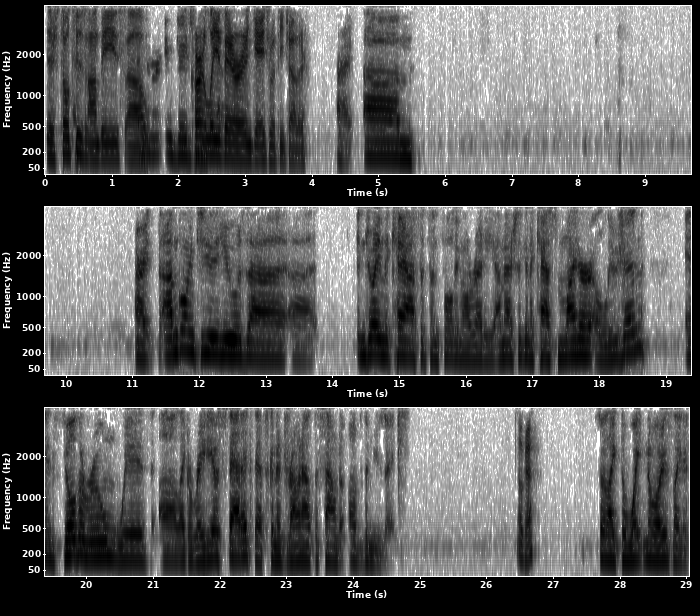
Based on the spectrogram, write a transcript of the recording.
There's still two zombies. Uh, they're engaged. currently, they're engaged with each other. All right. Um, all right. I'm going to use uh, uh, enjoying the chaos that's unfolding already. I'm actually going to cast minor illusion and fill the room with uh, like a radio static that's going to drown out the sound of the music. Okay. So like the white noise, like a,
